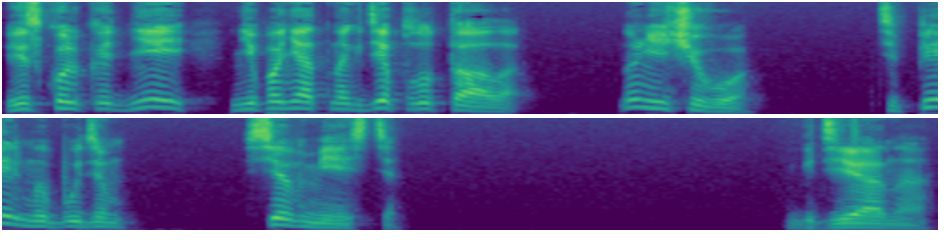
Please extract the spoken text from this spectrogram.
И сколько дней непонятно где плутала. Ну ничего, теперь мы будем все вместе. Где она?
